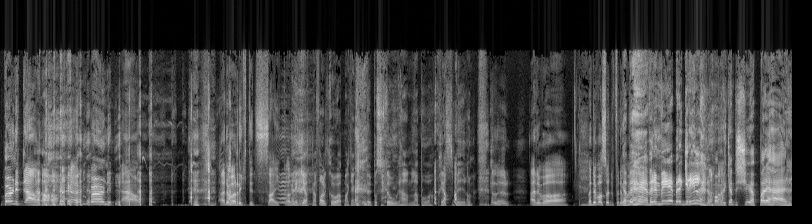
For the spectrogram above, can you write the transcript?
Burn it down! Burn it down! ja, det var riktigt psycho. Det är gött när folk tror att man kan gå ut på storhandla på Pressbyrån. Eller hur? Ja, det var... Men det var så... För det Jag var, behöver en Webergrill! De bara, men du kan inte köpa det här.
